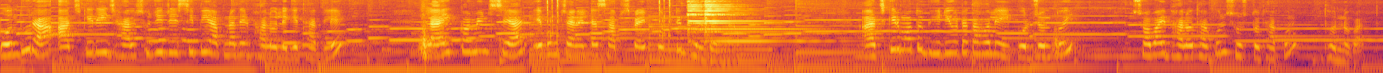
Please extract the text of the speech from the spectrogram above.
বন্ধুরা, আজকের এই ঝাল সুজির রেসিপি আপনাদের ভালো লেগে থাকলে লাইক কমেন্ট শেয়ার এবং চ্যানেলটা সাবস্ক্রাইব করতে ভুলবেন না। আজকের মতো ভিডিওটা তাহলে এই পর্যন্তই। সবাই ভালো থাকুন, সুস্থ থাকুন। ধন্যবাদ।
